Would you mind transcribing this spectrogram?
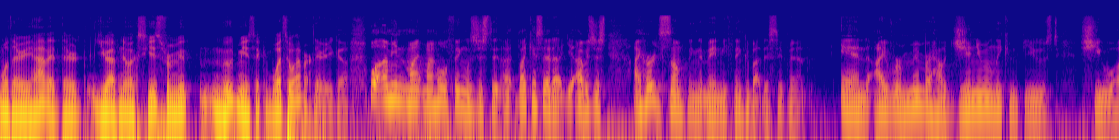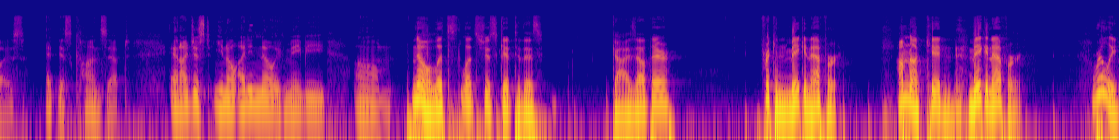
Well, there you have it. There, you have no excuse for mo- mood music whatsoever. There you go. Well, I mean, my, my whole thing was just that, uh, like I said, uh, I was just, I heard something that made me think about this event. And I remember how genuinely confused she was at this concept. And I just, you know, I didn't know if maybe, um, No, let's let's just get to this, guys out there. Freaking make an effort. I'm not kidding. make an effort. Really?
